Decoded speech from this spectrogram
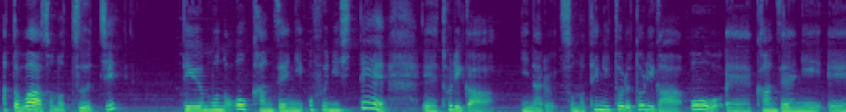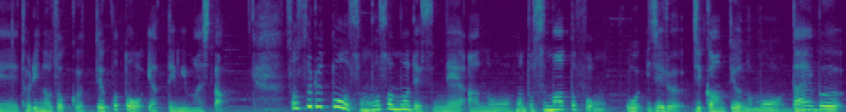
あとはその通知っていうものを完全にオフにして、えー、トリガーになる。その手に取るトリガーを、えー、完全に、えー、取り除くっていうことをやってみました。そうするとそもそもですねあの本当スマートフォンをいじる時間っていうのもだいぶ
